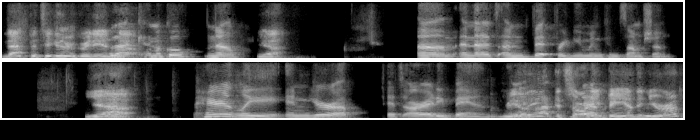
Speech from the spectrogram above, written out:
That particular ingredient, or that no. chemical? No. yeah. Um, and that it's unfit for human consumption. Yeah. Apparently in Europe it's already banned. Really? Have- It's already have- banned in Europe?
